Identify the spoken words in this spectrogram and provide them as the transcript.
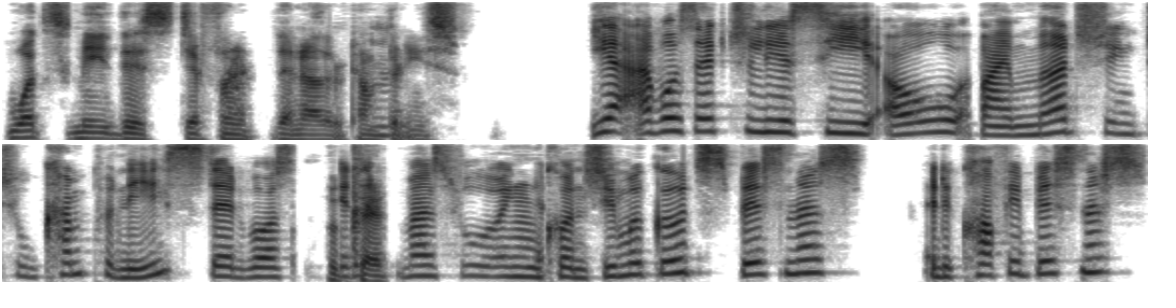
what's made this different than other mm-hmm. companies? Yeah, I was actually a CEO by merging two companies that was okay. doing consumer goods business and the coffee business.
